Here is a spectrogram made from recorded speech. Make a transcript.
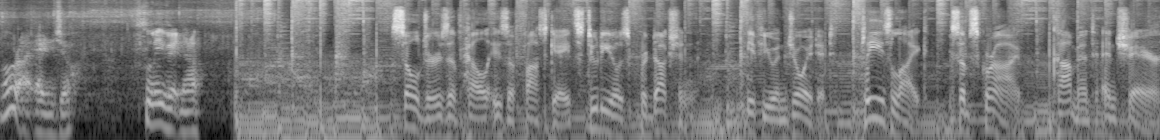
All right, Angel. Leave it now. Soldiers of Hell is a Fosgate Studios production. If you enjoyed it, please like, subscribe, comment, and share.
